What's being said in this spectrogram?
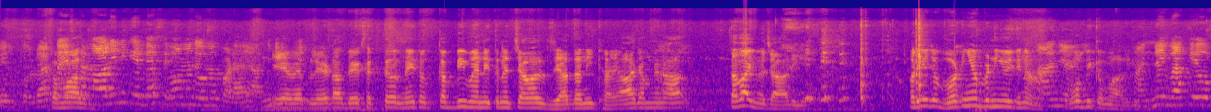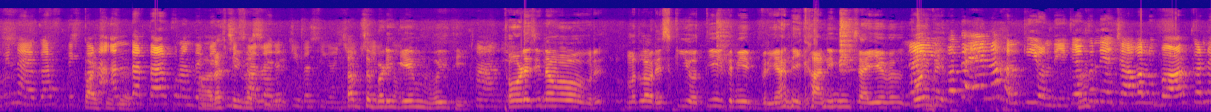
रहता कमाल। ही है हाँ। ये वे प्लेट आप देख सकते हो नहीं तो कभी मैंने इतने चावल ज़्यादा नहीं खाए आज हमने ना तबाही मचा दी है और ये जो बोटियाँ बनी हुई थी ना हाँ हाँ वो भी कमाल की हाँ, नहीं बाकी वो भी ना एक। अंदर तार बसी सबसे बड़ी गेम वही थी। थोड़ी सी ना वो मतलब रिस्की होती है इतनी बिरयानी खानी नहीं चाहिए कोई भी पता है ना हल्की होती है क्योंकि ये चावल उबाल करने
